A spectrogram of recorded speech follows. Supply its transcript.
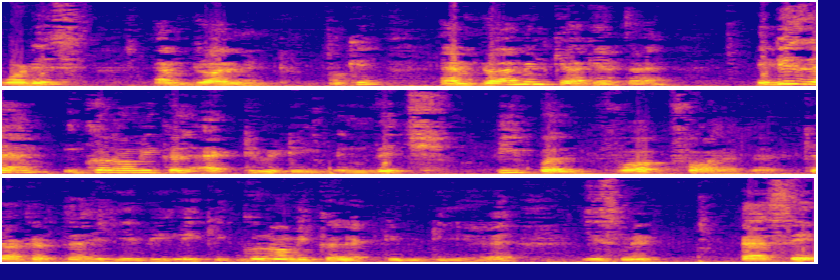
what is employment okay employment क्या कहता है? It is an economical activity in which people work for other क्या करता है? ये भी एक इकोनॉमिकल एक्टिविटी है, जिसमें पैसे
